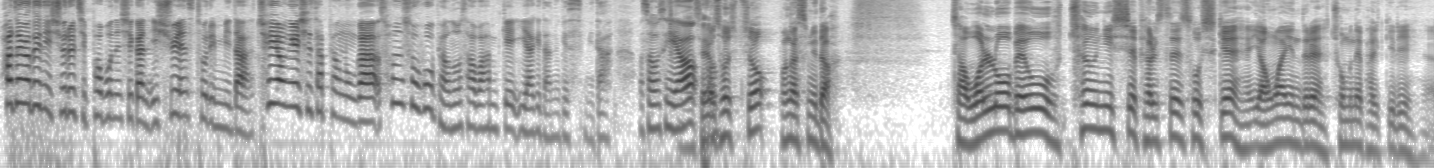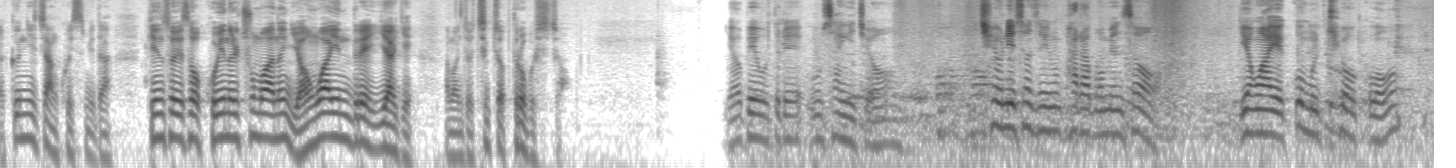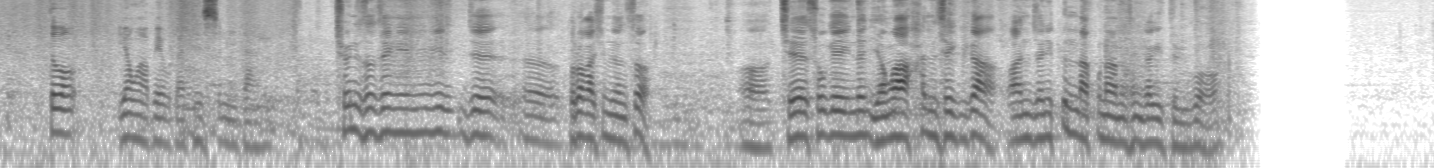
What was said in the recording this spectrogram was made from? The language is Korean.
화제가 된 이슈를 짚어보는 시간 이슈앤스토리입니다. 최영일 시사평론가 손수호 변호사와 함께 이야기 나누겠습니다. 어서 오세요. 안녕하세요. 어서 오십시오. 반갑습니다. 자, 원로 배우 최은희 씨의 별세 소식에 영화인들의 조문의 발길이 끊이지 않고 있습니다. 빈소에서 고인을 추모하는 영화인들의 이야기 먼저 직접 들어보시죠. 여배우들의 우상이죠. 최은희 선생님을 바라보면서 영화의 꿈을 키웠고 또 영화 배우가 됐습니다. 최은희 선생님이 이제 어, 돌아가시면서 어, 제 속에 있는 영화 한 세기가 완전히 끝났구나 하는 생각이 들고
